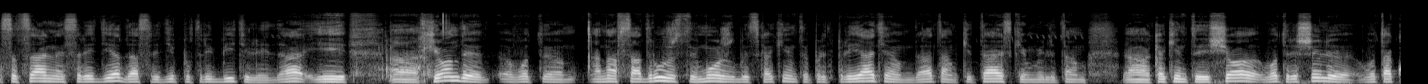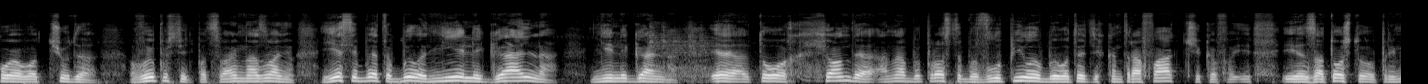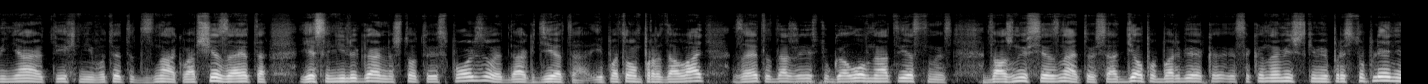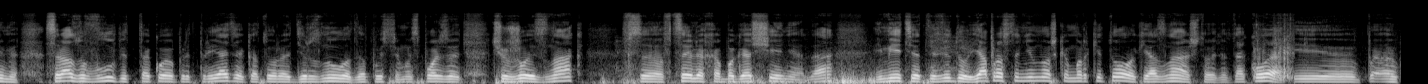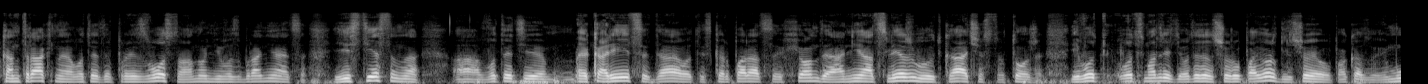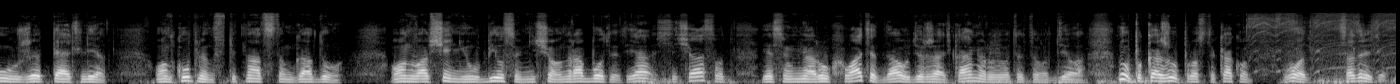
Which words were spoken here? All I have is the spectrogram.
социальной среде, да, среди потребителей, да, и э, Hyundai, вот э, она в содружестве может быть с каким-то предприятием, да, там китайским или там э, каким-то еще, вот решили вот такое вот чудо выпустить под своим названием. Если бы это было нелегально, нелегально, э, то Hyundai, она бы просто бы влупила бы вот этих контрафактчиков и, и за то, что применяют их вот этот знак. Вообще за это, если нелегально что-то использовать, да, где-то, и потом продавать, за это даже есть уголовная ответственность. Должны все знать. То есть отдел по борьбе с экономическими преступлениями сразу влупит такое предприятие, которое дерзнуло, допустим, использовать чужой знак в, в целях обогащения зрения, да, имейте это в виду. Я просто немножко маркетолог, я знаю, что это такое, и э, контрактное вот это производство, оно не возбраняется. Естественно, а, вот эти э, корейцы, да, вот из корпорации Hyundai, они отслеживают качество тоже. И вот, вот смотрите, вот этот шуруповерт, для чего я его показываю, ему уже 5 лет. Он куплен в 2015 году. Он вообще не убился, ничего, он работает. Я сейчас, вот, если у меня рук хватит, да, удержать камеру и вот это вот дело, ну, покажу просто, как он, вот, смотрите,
